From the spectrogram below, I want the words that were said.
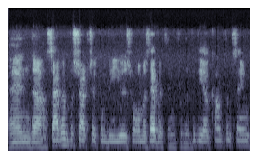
And uh, cyber infrastructure can be used for almost everything, from the video conferencing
